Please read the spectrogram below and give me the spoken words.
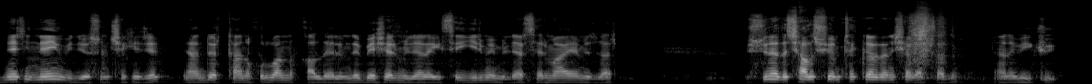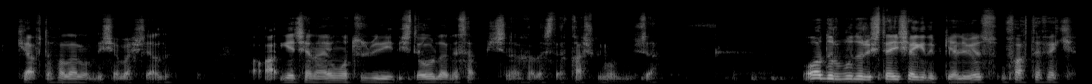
Ne, neyin videosunu çekeceğim? Yani 4 tane kurbanlık kaldı elimde. 5'er milyara gitse 20 milyar sermayemiz var. Üstüne de çalışıyorum. Tekrardan işe başladım. Yani bir iki, iki hafta falan oldu işe başlayalı. A- Geçen ayın 31'iydi işte oradan hesap için arkadaşlar kaç gün olmuşsa. Odur budur işte işe gidip geliyoruz. Ufak tefek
